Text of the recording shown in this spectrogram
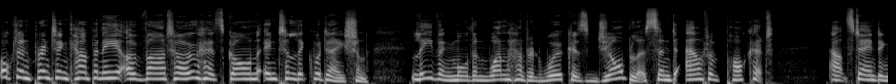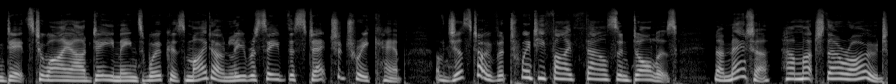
Auckland printing company Ovato has gone into liquidation, leaving more than 100 workers jobless and out of pocket. Outstanding debts to IRD means workers might only receive the statutory cap of just over $25,000, no matter how much they're owed.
